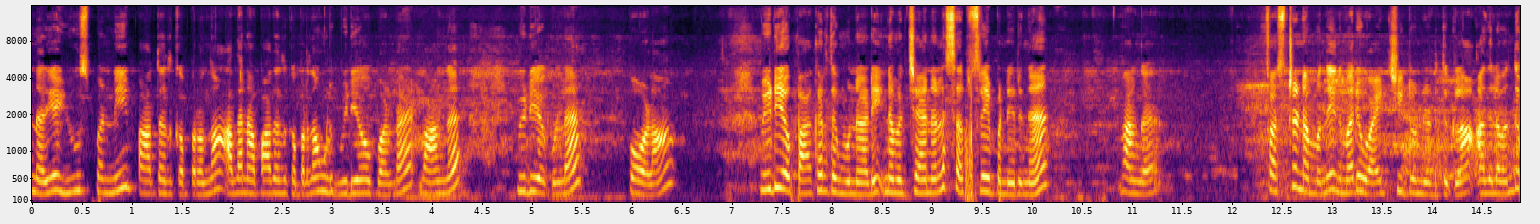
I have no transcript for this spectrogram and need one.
நிறைய யூஸ் பண்ணி பார்த்ததுக்கப்புறம் தான் அதை நான் பார்த்ததுக்கப்புறம் தான் உங்களுக்கு வீடியோ பண்ணுறேன் வாங்க வீடியோக்குள்ளே போகலாம் வீடியோ பார்க்குறதுக்கு முன்னாடி நம்ம சேனலை சப்ஸ்கிரைப் பண்ணிடுங்க வாங்க. ஃபஸ்ட்டு நம்ம வந்து இந்த மாதிரி ஒயிட் ஷீட் ஒன்று எடுத்துக்கலாம். அதில் வந்து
